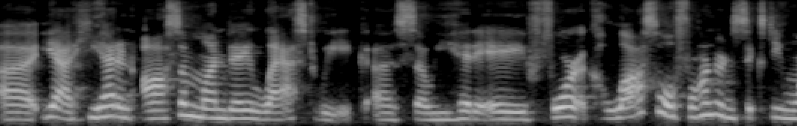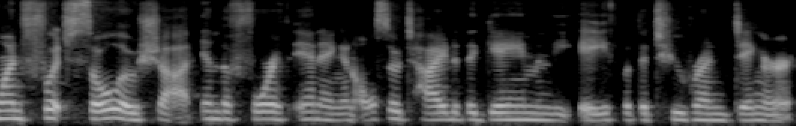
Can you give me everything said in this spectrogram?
uh, yeah, he had an awesome Monday last week. Uh, so he hit a four a colossal 461 foot solo shot in the fourth inning, and also tied the game in the eighth with a two run dinger.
